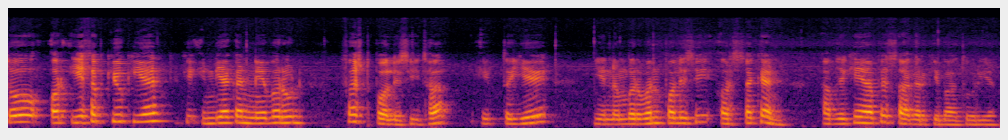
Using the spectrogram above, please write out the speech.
तो और ये सब क्यों किया है? क्योंकि इंडिया का नेबरहुड फ़र्स्ट पॉलिसी था। एक तो ये ये नंबर वन पॉलिसी और सेकंड, आप देखिए यहाँ पे सागर की बात हो रही है।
